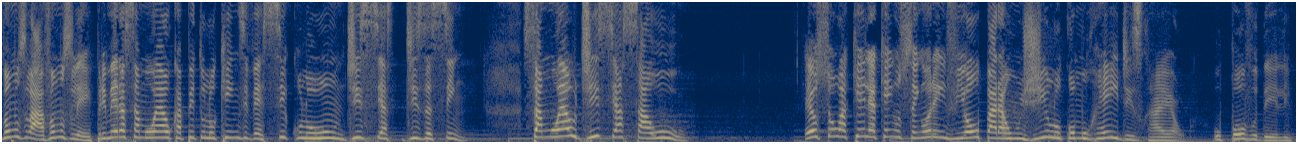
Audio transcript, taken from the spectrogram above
Vamos lá, vamos ler. 1 Samuel capítulo 15, versículo 1 diz, diz assim: Samuel disse a Saul: Eu sou aquele a quem o Senhor enviou para ungí-lo como rei de Israel, o povo dele.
